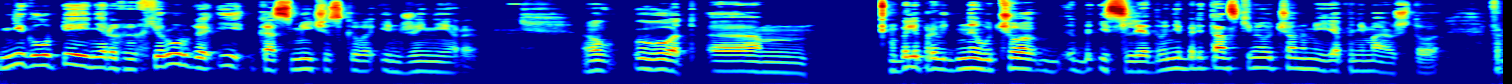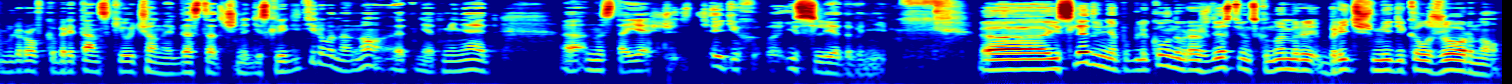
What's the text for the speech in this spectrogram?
не глупее нейрохирурга и космического инженера. Вот. Эм, были проведены учё... исследования британскими учеными. Я понимаю, что формулировка британские ученые достаточно дискредитирована, но это не отменяет настоящесть этих исследований. Э, исследования опубликованы в рождественском номере British Medical Journal.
